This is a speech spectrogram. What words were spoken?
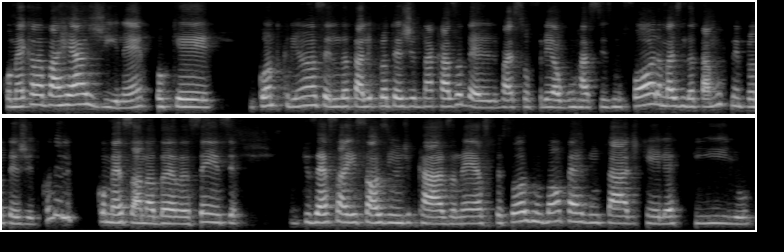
como é que ela vai reagir, né? Porque enquanto criança ele ainda está ali protegido na casa dela, ele vai sofrer algum racismo fora, mas ainda está muito bem protegido. Quando ele começar na adolescência, quiser sair sozinho de casa, né? As pessoas não vão perguntar de quem ele é filho,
